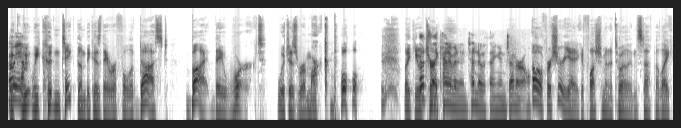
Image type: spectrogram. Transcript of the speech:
Oh yeah, we, we couldn't take them because they were full of dust, but they worked, which is remarkable. like you That's would turn... like kind of a Nintendo thing in general. Oh, for sure. Yeah, you could flush them in a toilet and stuff, but like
